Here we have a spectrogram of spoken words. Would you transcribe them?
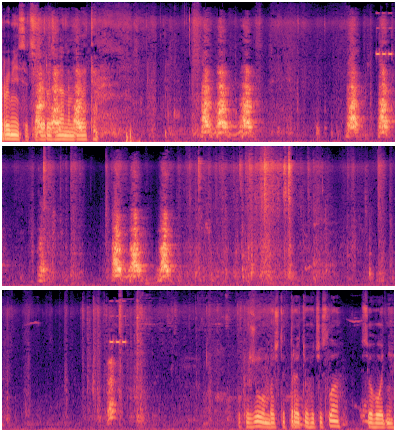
3 місяці. Зараз глянемо, давайте. Покажу вам, бачите, 3 числа сьогодні.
